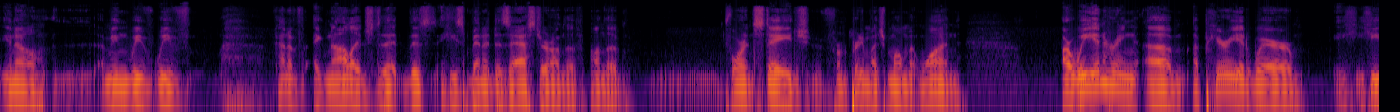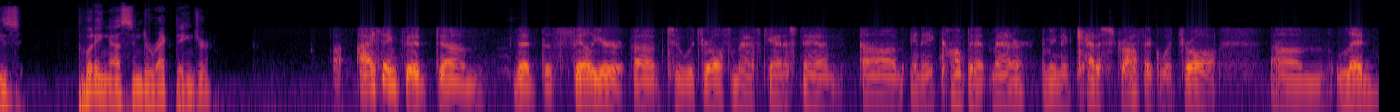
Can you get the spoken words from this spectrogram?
you know, I mean, we've we've kind of acknowledged that this he's been a disaster on the on the foreign stage from pretty much moment one. Are we entering um, a period where he's putting us in direct danger? I think that um, that the failure uh, to withdraw from Afghanistan um, in a competent manner, I mean, a catastrophic withdrawal, um, led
